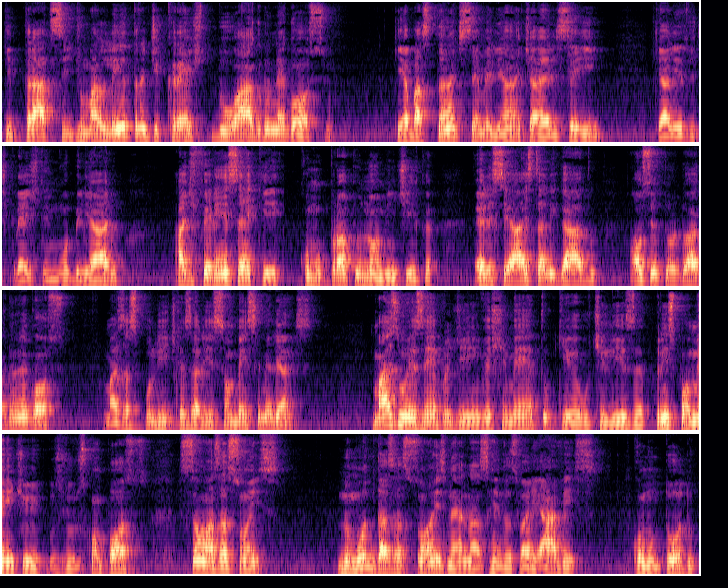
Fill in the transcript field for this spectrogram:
que trata-se de uma letra de crédito do agronegócio, que é bastante semelhante à LCI, que é a letra de crédito imobiliário. A diferença é que, como o próprio nome indica, LCA está ligado ao setor do agronegócio, mas as políticas ali são bem semelhantes. Mais um exemplo de investimento que utiliza principalmente os juros compostos são as ações. No mundo das ações, né, nas rendas variáveis como um todo,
